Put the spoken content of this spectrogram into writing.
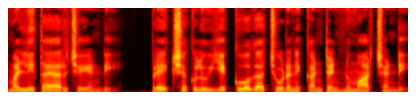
మళ్ళీ తయారు చేయండి. ప్రేక్షకులు ఎక్కువగా చూడని కంటెంట్ను మార్చండి.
